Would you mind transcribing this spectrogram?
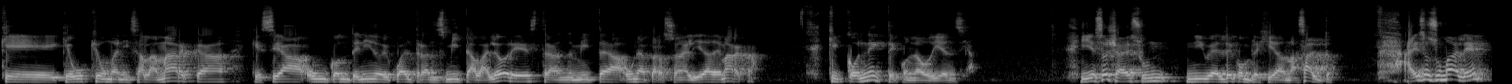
que, que, busque humanizar la marca, que sea un contenido el cual transmita valores, transmita una personalidad de marca, que conecte con la audiencia. Y eso ya es un nivel de complejidad más alto. A eso sumale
